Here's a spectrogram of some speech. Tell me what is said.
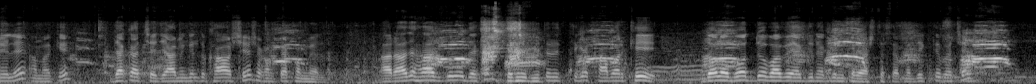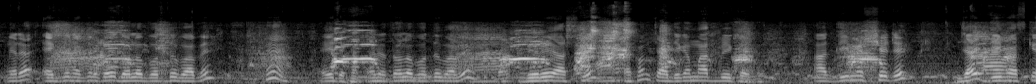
মেলে আমাকে দেখাচ্ছে যে আমি কিন্তু খাওয়া শেষ, এখন প্যাখম মেল আর রাজা হাঁসগুলো দেখেন সেটির ভিতরের থেকে খাবার খেয়ে দলবদ্ধভাবে একজন একজন করে আসতেছে। আপনারা দেখতে পাচ্ছেন, এরা একজন একজন করে দলবদ্ধভাবে হ্যাঁ এই দেখেন, এরা দলবদ্ধভাবে বেড়ে আসছে। এখন চারদিকে মাতবি করবে। আর ডিমের শেডে, যাই, ডিম আজকে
